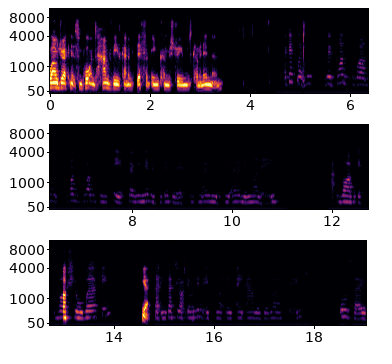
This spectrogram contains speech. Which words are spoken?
Why would you reckon it's important to have these kind of different income streams coming in then? I guess like with, with one-to-one, one-to-one PT, it's very limited, isn't it? You can only be earning money while it, whilst you're working. Yeah. That, that's your, you're limited to like those eight hours you're working. Also,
